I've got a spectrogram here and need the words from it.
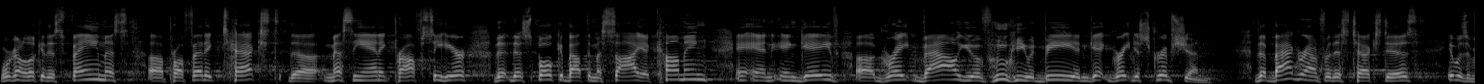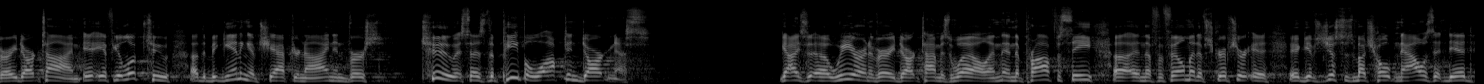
We're going to look at this famous uh, prophetic text, the messianic prophecy here, that, that spoke about the Messiah coming and, and gave uh, great value of who he would be and get great description. The background for this text is it was a very dark time. If you look to uh, the beginning of chapter 9 in verse 2, it says, The people walked in darkness. Guys, uh, we are in a very dark time as well. And, and the prophecy uh, and the fulfillment of Scripture, it, it, gives just as much hope now as it did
